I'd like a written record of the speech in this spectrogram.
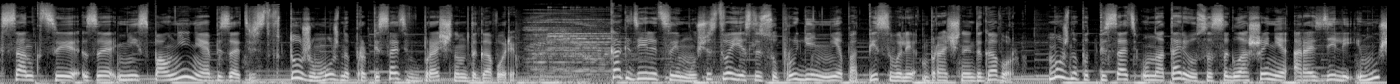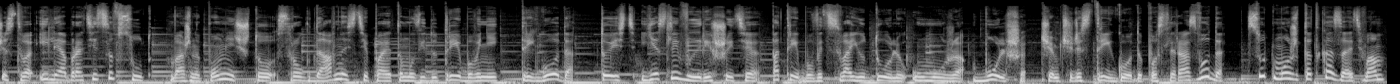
санкции за неисполнение обязательств тоже можно прописать в брачном договоре. Как делится имущество, если супруги не подписывали брачный договор? Можно подписать у нотариуса соглашение о разделе имущества или обратиться в суд. Важно помнить, что срок давности по этому виду требований – три года. То есть, если вы решите потребовать свою долю у мужа больше, чем через три года после развода, суд может отказать вам,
